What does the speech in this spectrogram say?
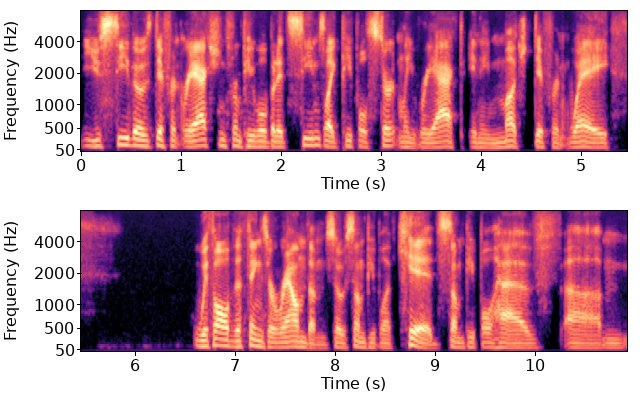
you see those different reactions from people, but it seems like people certainly react in a much different way with all the things around them. So some people have kids, some people have um,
